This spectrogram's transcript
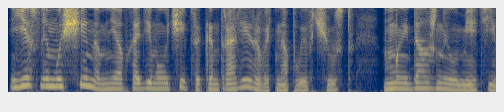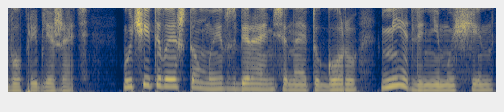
Если мужчинам необходимо учиться контролировать наплыв чувств, мы должны уметь его приближать. Учитывая, что мы взбираемся на эту гору медленнее мужчин,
